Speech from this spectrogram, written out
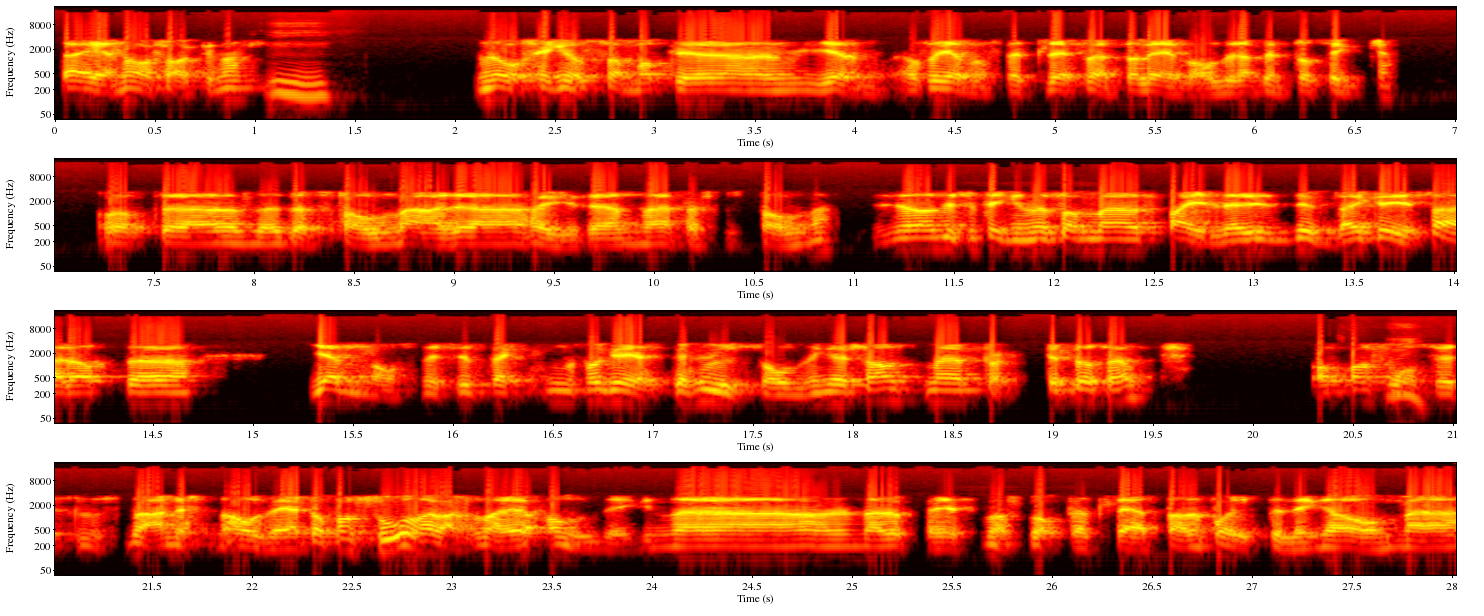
Det er en av årsakene. Mm. Men det henger også med at eh, altså gjennomsnittlig forventa levealder er begynt å synke. Og at uh, dødstallene er uh, høyere enn uh, fødselstallene. Ja, disse tingene som speiler dybda i krise, er at gjennomsnittsinntekten for greske husholdninger sank med 40 og pensjonsytelsene er nesten halvert. Og pensjon har vært en anliggende den europeiske norske offentlighet av en om, eh,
